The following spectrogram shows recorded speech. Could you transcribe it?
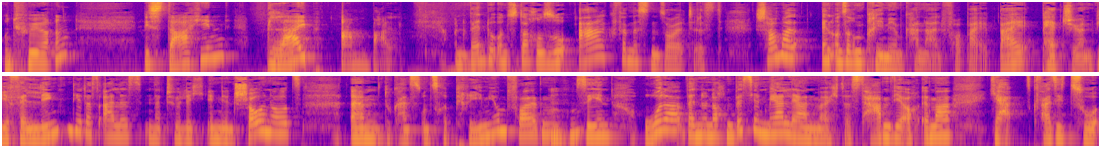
und hören. Bis dahin, bleib am Ball. Und wenn du uns doch so arg vermissen solltest, schau mal in unserem Premium-Kanal vorbei bei Patreon. Wir verlinken dir das alles natürlich in den Show Notes. Ähm, du kannst unsere Premium-Folgen sehen oder wenn du noch ein bisschen mehr lernen möchtest, haben wir auch immer ja quasi zu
